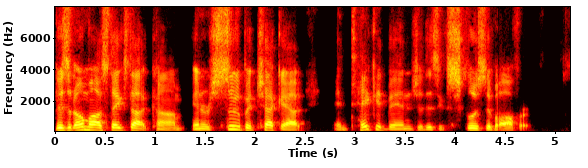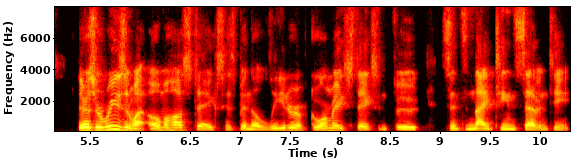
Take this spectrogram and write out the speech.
Visit omahasteaks.com, enter soup at checkout, and take advantage of this exclusive offer. There's a reason why Omaha Steaks has been the leader of gourmet steaks and food since 1917.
